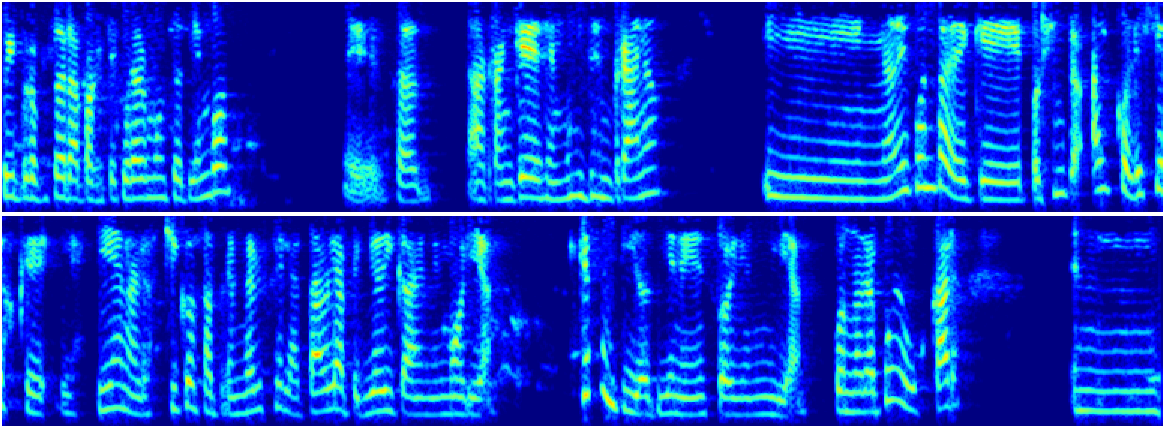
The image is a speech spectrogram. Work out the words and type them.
fui profesora particular mucho tiempo, eh, o sea, arranqué desde muy temprano, y me doy cuenta de que, por ejemplo, hay colegios que les piden a los chicos aprenderse la tabla periódica de memoria. ¿Qué sentido tiene eso hoy en día? Cuando la puede buscar en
